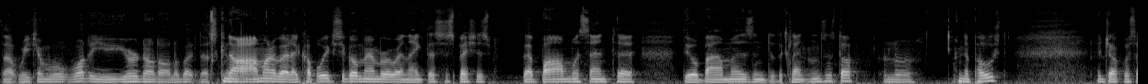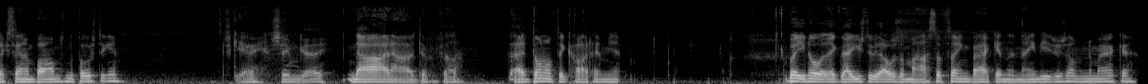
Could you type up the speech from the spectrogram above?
that weekend. Wh- What are you? You're not on about this? No? I'm on about it. a couple weeks ago. Remember when like the suspicious uh, bomb was sent to the Obamas and to the Clintons and stuff no, in the post? The joke was like sending bombs in the post again. Scary. same guy. Nah, nah, different fella. I don't know if they caught him yet. But you know, like that used to be that was a massive thing back in the '90s or something in America.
